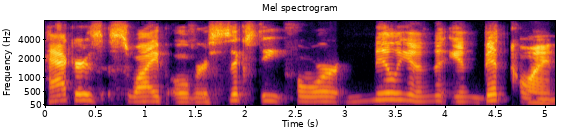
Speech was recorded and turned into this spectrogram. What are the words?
Hackers Swipe Over 64 Million in Bitcoin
